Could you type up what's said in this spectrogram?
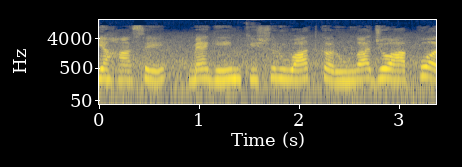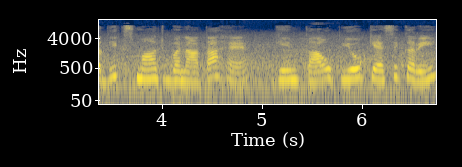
यहाँ से मैं गेम की शुरुआत करूँगा जो आपको अधिक स्मार्ट बनाता है। गेम का उपयोग कैसे करें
